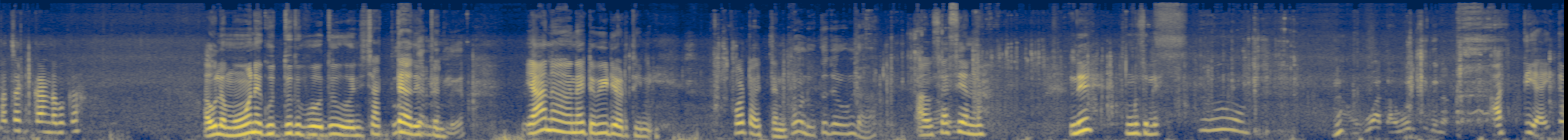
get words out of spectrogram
ಪಚ್ಚಕ್ಕೆ ಕಾಂಡ ಬಕ್ಕ? ಅವಳ ಮೋನೆ ಗುದ್ದುದು ಬೋದು ಒಂದು ಚಟ್ಟೆ ಅದಿತ್ತೇನೆ ಯಾನು ನೆಟ್ ವಿಡಿಯೋ ಇಡ್ತೀನಿ. ಫೋಟೋ ಇತ್ತೇನೆ ಅವು ಸಸಿಯನ್ನ. ನೇ ಮುಸುಲೆ ಅತ್ತಿ ಐತೆ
